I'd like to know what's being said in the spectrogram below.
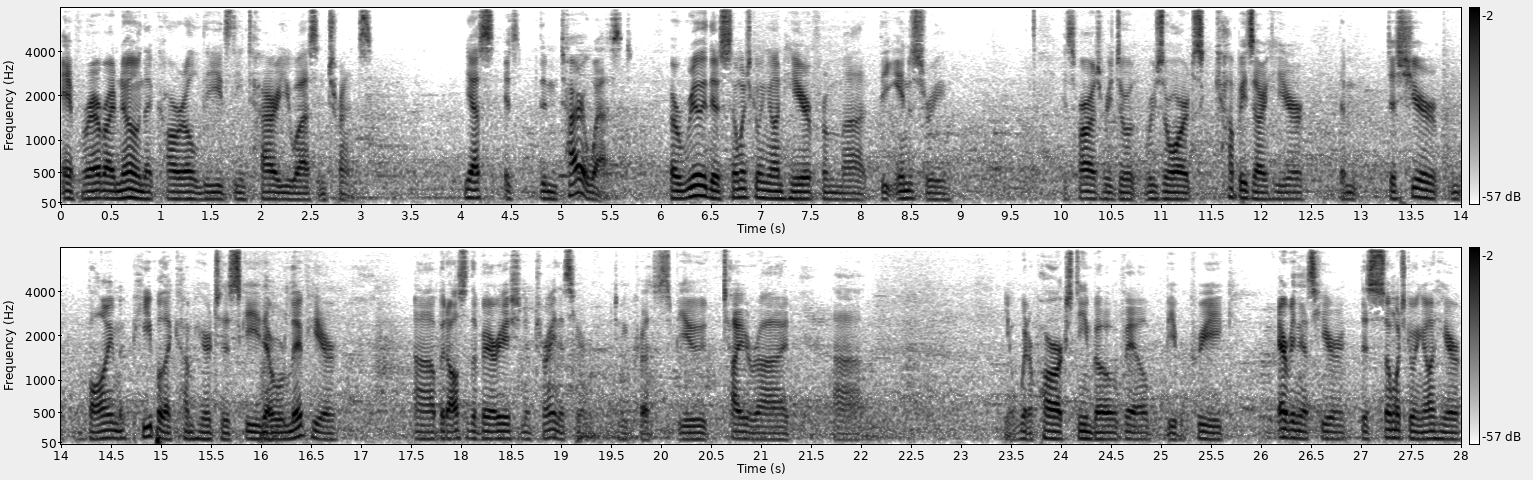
And forever I've known that Colorado leads the entire U.S. in trends. Yes, it's the entire West, but really there's so much going on here from uh, the industry as far as resorts, companies are here, the, the sheer volume of people that come here to ski that will live here uh, but also the variation of terrain that's here between Crest Butte, Telluride, um, you know, Winter Park, Steamboat, Vail, Beaver Creek, everything that's here. There's so much going on here.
